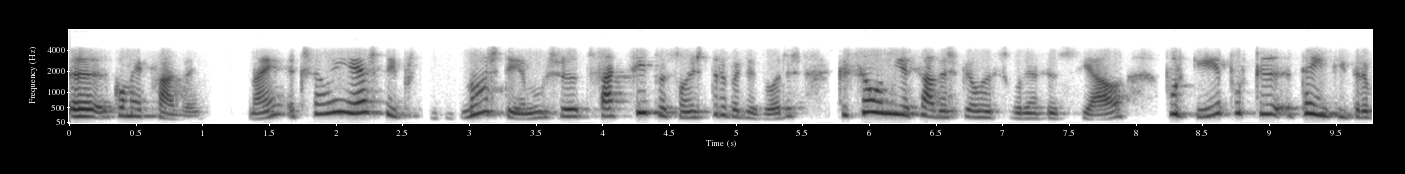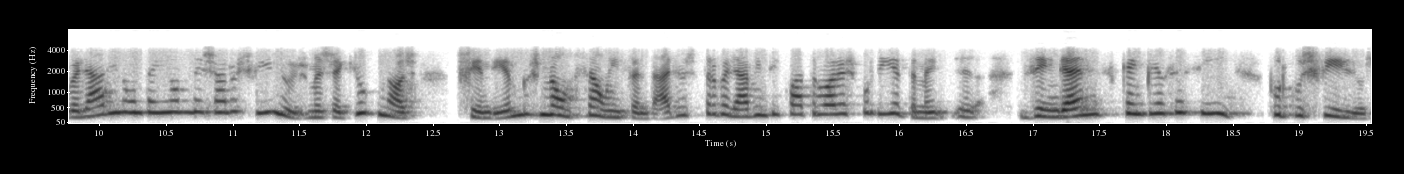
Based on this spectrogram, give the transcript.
uh, como é que fazem? É? A questão é esta, e nós temos, eh, de facto, situações de trabalhadoras que são ameaçadas pela Segurança Social. Porquê? Porque têm que ir trabalhar e não têm onde deixar os filhos. Mas aquilo que nós defendemos não são infantários de trabalhar 24 horas por dia. Também eh, desengane-se quem pensa assim, porque os filhos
